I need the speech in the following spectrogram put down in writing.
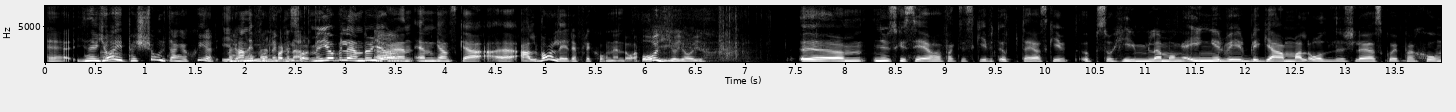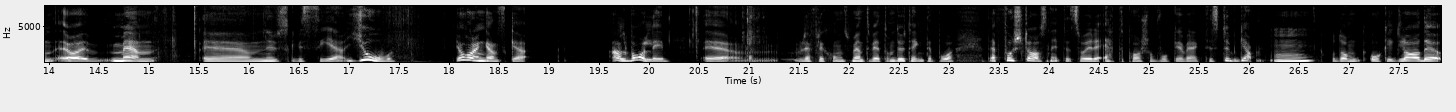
Eh, jag är personligt engagerad i men de här människorna. Så. Men jag vill ändå ja. göra en, en ganska uh, allvarlig reflektion ändå. Oj, oj, oj. Um, nu ska vi se, jag har faktiskt skrivit upp det. Jag har skrivit upp så himla många. Ingen vill bli gammal, ålderslös, gå i pension. Uh, men uh, nu ska vi se. Jo, jag har en ganska allvarlig eh, reflektion som jag inte vet om du tänkte på. Det första avsnittet så är det ett par som får åka iväg till stugan. Mm. Och de åker glada,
